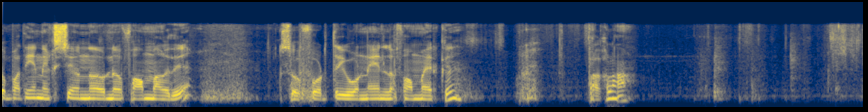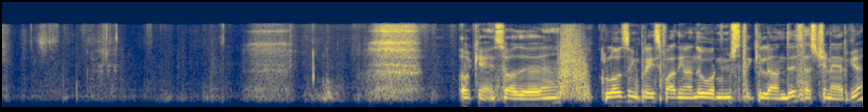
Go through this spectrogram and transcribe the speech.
ஸோ பார்த்தீங்கன்னா நெக்ஸ்ட் ஒன்று ஒன்று ஃபார்ம் ஆகுது. ஸோ ஃபோர் த்ரீ ஒன் நைனில் ஃபார்ம் ஆயிருக்கு. பார்க்கலாம். ஓகே ஸோ அது க்ளோசிங் ப்ரைஸ் பார்த்தீங்கன்னா வந்து ஒரு நிமிஷத்துக்கு கீழே வந்து சஸ்டெயின் ஆயிருக்கு.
